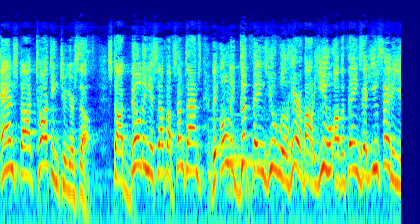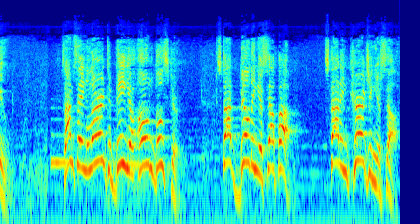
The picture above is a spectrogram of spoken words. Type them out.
and start talking to yourself. Start building yourself up. Sometimes the only good things you will hear about you are the things that you say to you. So I'm saying learn to be your own booster. Start building yourself up. Start encouraging yourself.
